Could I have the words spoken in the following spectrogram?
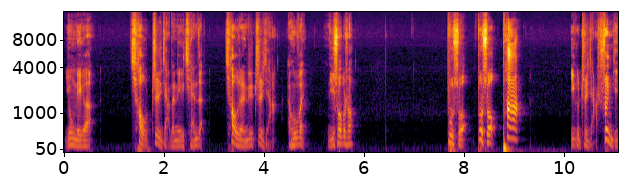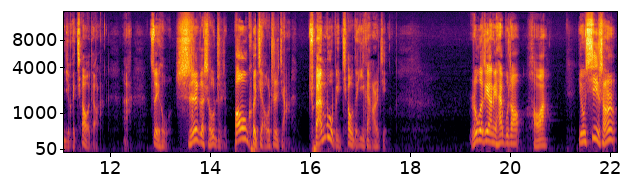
用那个撬指甲的那个钳子撬着你的指甲。然后问：“你说不说？”不说，不说，啪，一个指甲瞬间就给撬掉了啊！最后十个手指，包括脚指甲，全部被撬得一干二净。如果这样你还不招，好啊，用细绳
